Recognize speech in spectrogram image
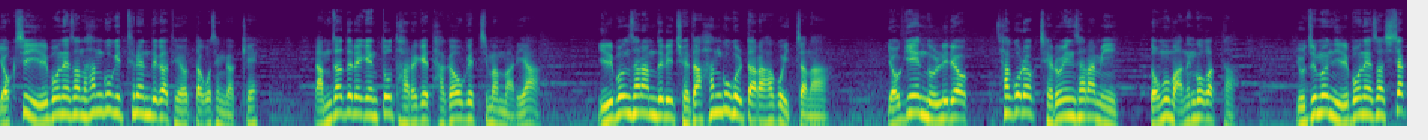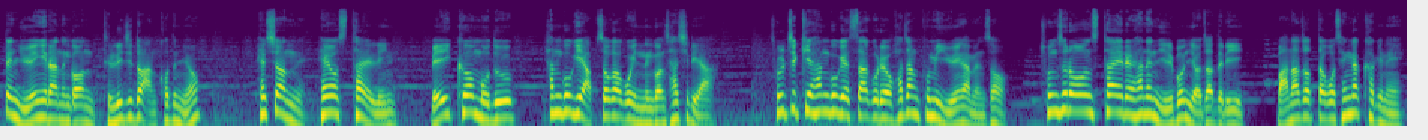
역시 일본에선 한국이 트렌드가 되었다고 생각해. 남자들에겐 또 다르게 다가오겠지만 말이야. 일본 사람들이 죄다 한국을 따라 하고 있잖아. 여기엔 논리력, 사고력 제로인 사람이 너무 많은 것 같아. 요즘은 일본에서 시작된 유행이라는 건 들리지도 않거든요. 패션, 헤어스타일링, 메이크업 모두 한국이 앞서가고 있는 건 사실이야. 솔직히 한국에 싸구려 화장품이 유행하면서 촌스러운 스타일을 하는 일본 여자들이 많아졌다고 생각하긴 해.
